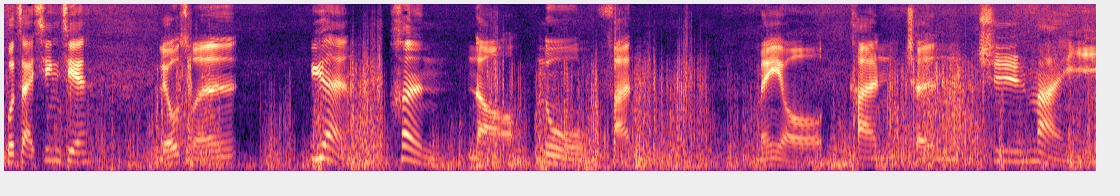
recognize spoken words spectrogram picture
不在心间留存怨恨恼怒烦，没有贪嗔痴慢疑。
